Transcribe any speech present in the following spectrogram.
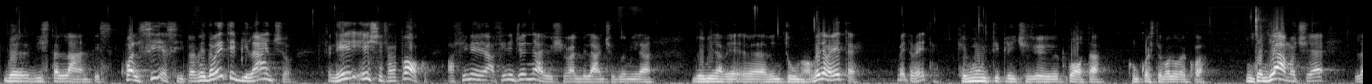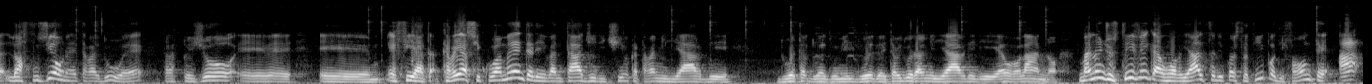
de, di Stellantis, qualsiasi, perché vedrete il bilancio, ne esce fra poco, a fine, a fine gennaio uscirà il bilancio 2000, 2021, vedrete, vedrete che multiplici eh, quota con questo valore qua. Intendiamoci, eh, la, la, fusione tra i due, tra Peugeot e, e, e, Fiat, crea sicuramente dei vantaggi di circa 3 miliardi, 2, 2, 2, 2, 3 miliardi di euro l'anno, ma non giustifica un rialzo di questo tipo di fronte a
